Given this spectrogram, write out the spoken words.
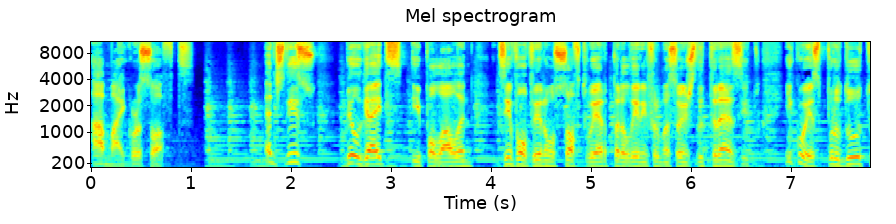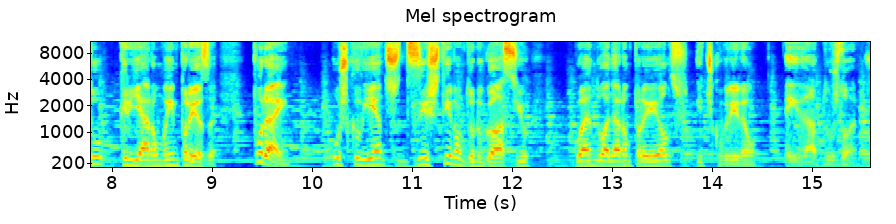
à Microsoft. Antes disso, Bill Gates e Paul Allen desenvolveram um software para ler informações de trânsito e, com esse produto, criaram uma empresa. Porém, os clientes desistiram do negócio quando olharam para eles e descobriram a idade dos donos.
